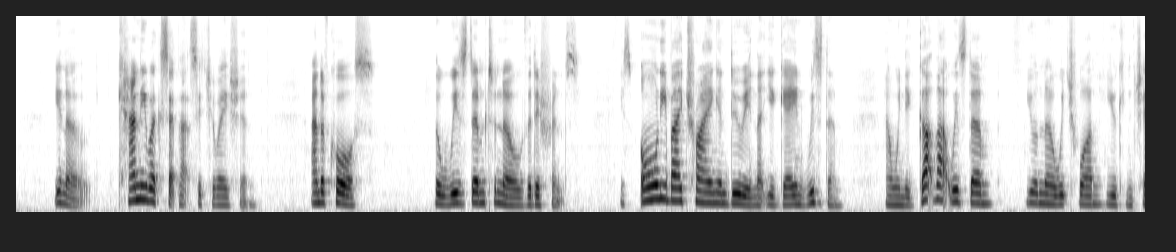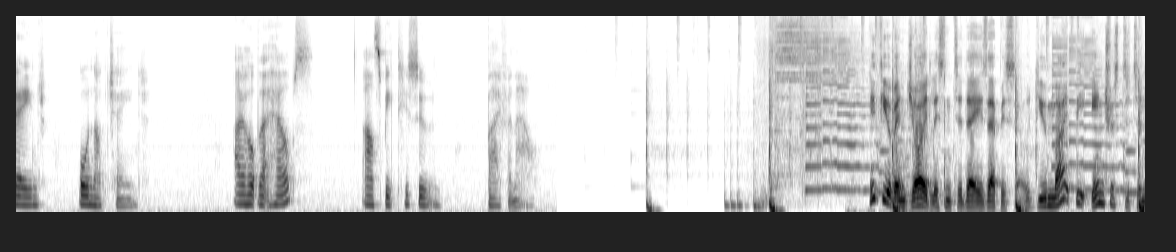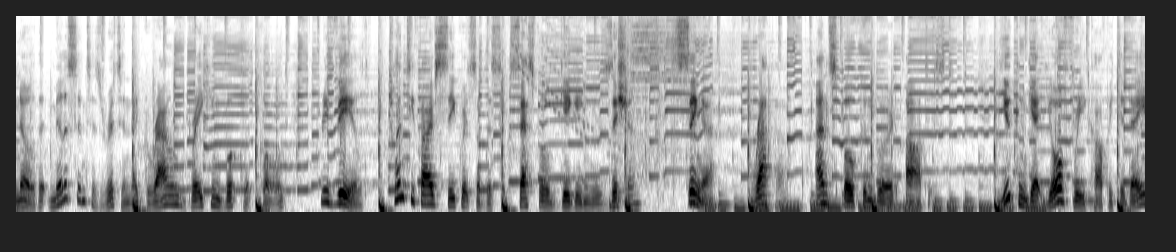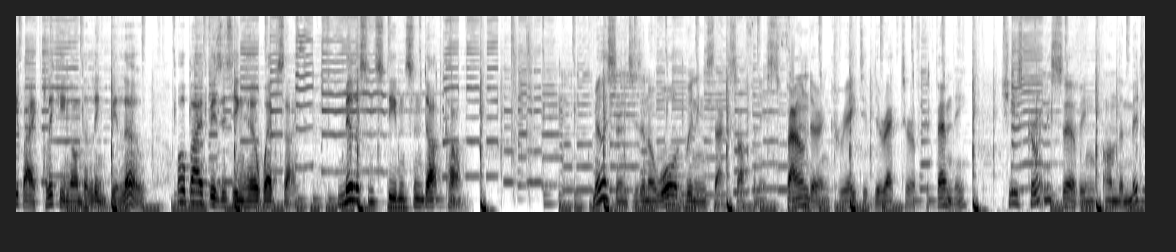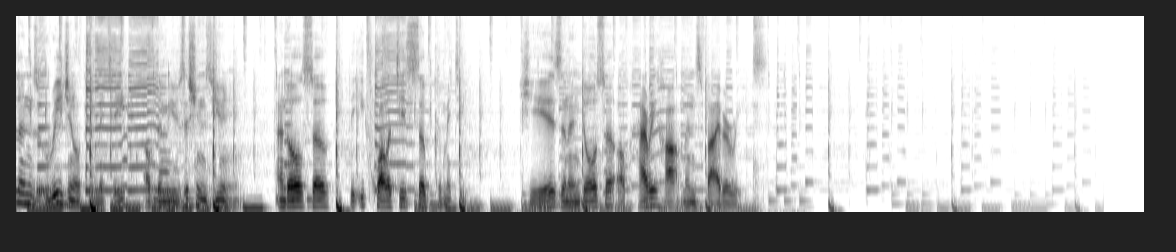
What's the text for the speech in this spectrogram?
You know, can you accept that situation? And of course, the wisdom to know the difference. It's only by trying and doing that you gain wisdom. And when you got that wisdom, you'll know which one you can change or not change. I hope that helps. I'll speak to you soon. Bye for now. If you've enjoyed listening to today's episode, you might be interested to know that Millicent has written a groundbreaking booklet called Revealed 25 Secrets of the Successful Gigging Musician, Singer, Rapper, and Spoken Word Artist. You can get your free copy today by clicking on the link below or by visiting her website, millicentstevenson.com. Millicent is an award winning saxophonist, founder, and creative director of Kafemni. She is currently serving on the Midlands Regional Committee of the Musicians Union and also the Equalities Subcommittee. She is an endorser of Harry Hartmann's Fiber Reeds.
